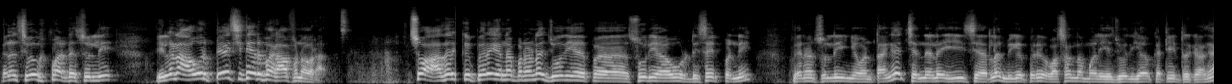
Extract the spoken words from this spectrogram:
வேலை சிவகுமார்கிட்ட சொல்லி. இல்லைன்னா அவர் பேசிட்டே இருப்பார் ஆஃப் அன் ஹவரா ஸோ அதற்கு பிறகு என்ன பண்ணேன்னா ஜோதியா இப்போ சூர்யாவும் ஒரு டிசைட் பண்ணி வேணாம்னு சொல்லி இங்கே வந்துட்டாங்க. சென்னையில் ஈசிஆரில் மிகப்பெரிய வசந்த மாளிகை ஜோதிகாவை கட்டிட்டு இருக்காங்க.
